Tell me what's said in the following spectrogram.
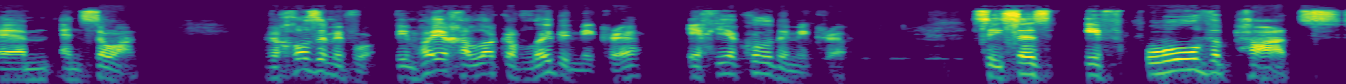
um, and so on. So he says, if all the parts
